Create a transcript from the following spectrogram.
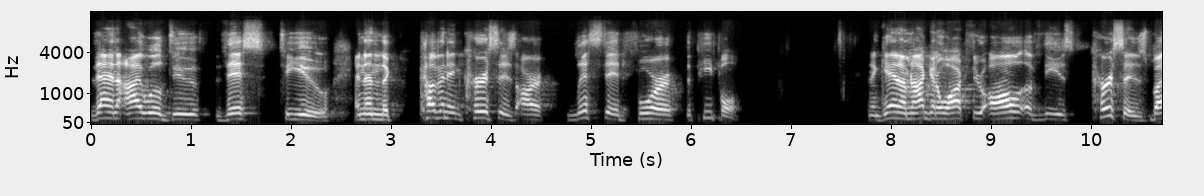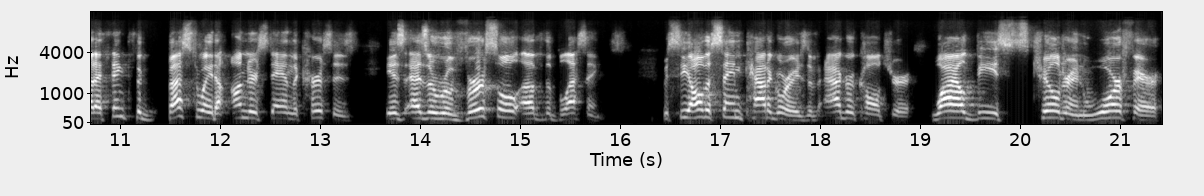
then I will do this to you. And then the covenant curses are listed for the people. And again, I'm not going to walk through all of these curses, but I think the best way to understand the curses is as a reversal of the blessings. We see all the same categories of agriculture, wild beasts, children, warfare,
